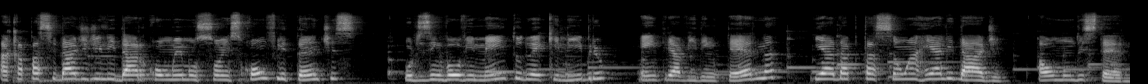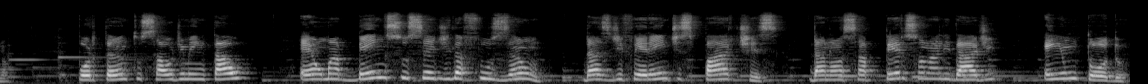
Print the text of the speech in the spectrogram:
a capacidade de lidar com emoções conflitantes o desenvolvimento do equilíbrio entre a vida interna e a adaptação à realidade, ao mundo externo. Portanto, saúde mental é uma bem-sucedida fusão das diferentes partes da nossa personalidade em um todo.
